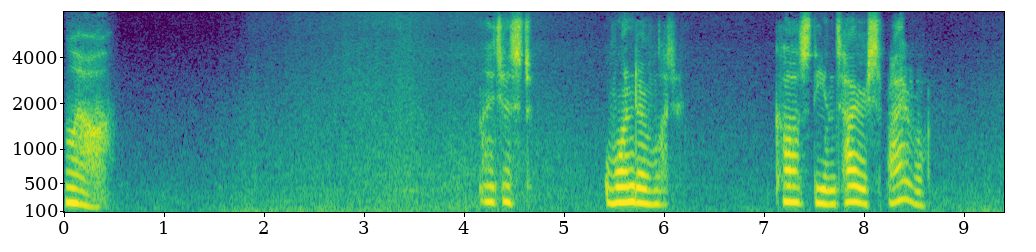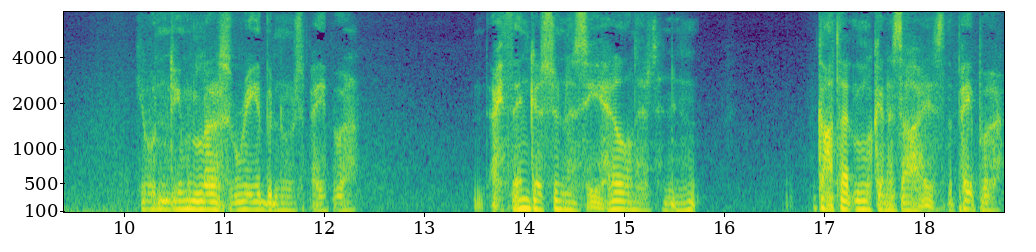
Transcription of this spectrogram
Well, I just wonder what caused the entire spiral. He wouldn't even let us read the newspaper. I think as soon as he held it and got that look in his eyes, the paper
